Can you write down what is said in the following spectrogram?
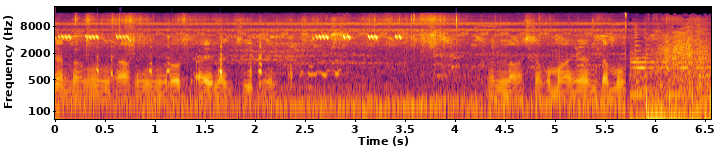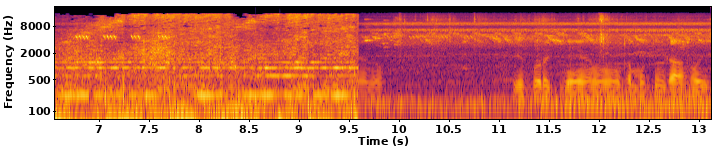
Yan ang aking Rhode Island chicken. Ang lakas na kumain ng damo. Yan o. Favorite niya yung kamuting kahoy.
